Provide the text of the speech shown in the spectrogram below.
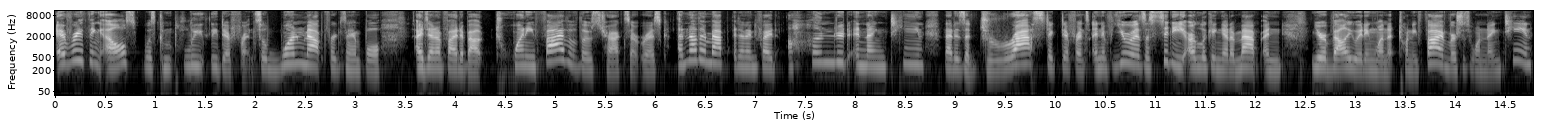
Everything else was completely different. So one map for example identified identified about 25 of those tracts at risk. Another map identified 119. That is a drastic difference. And if you as a city are looking at a map and you're evaluating one at 25 versus 119,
